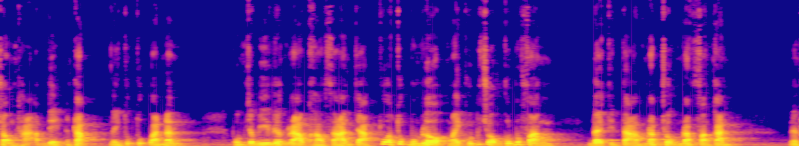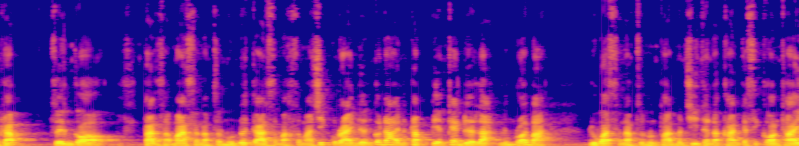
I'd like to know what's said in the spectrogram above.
ช่องถาอัปเดตนะครับในทุกๆวันนั้น ผมจะมีเรื่องราวข่าวสารจากทั่วทุกมุมโลกมาให้คุณผู้ชมคุณผู้ฟังได้ติดตามรับชมรับฟังกันนะครับ ซึ่งก็ท่านสามารถสนับสนุนด้วยการสมัครสมาชิกรายเดือนก็ได้นะครับเพียงแค่เดือนละ 100 บาท หรือว่าสนับสนุนผ่านบัญชีธนาคารกสิกรไทย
